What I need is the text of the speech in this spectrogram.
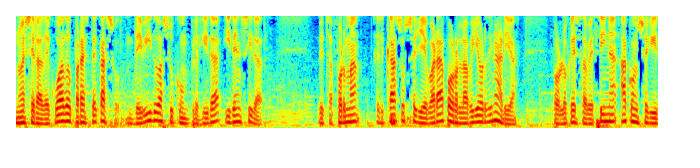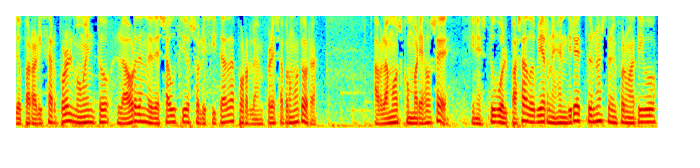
no es el adecuado para este caso, debido a su complejidad y densidad. De esta forma, el caso se llevará por la vía ordinaria, por lo que esta vecina ha conseguido paralizar por el momento la orden de desahucio solicitada por la empresa promotora. Hablamos con María José, quien estuvo el pasado viernes en directo en nuestro informativo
